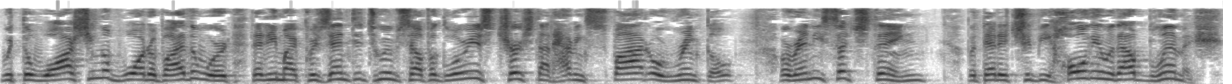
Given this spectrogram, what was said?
with the washing of water by the word, that he might present it to himself a glorious church not having spot or wrinkle or any such thing, but that it should be holy and without blemish.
